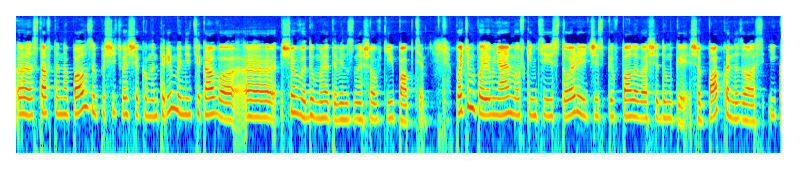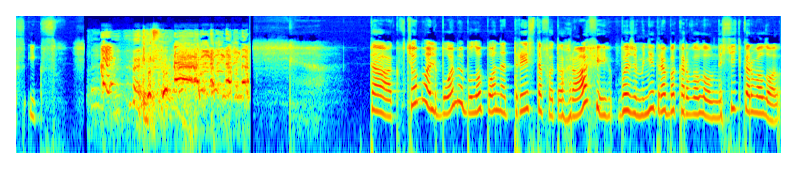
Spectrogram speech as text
е, ставте на паузу, пишіть ваші коментарі. Мені цікаво, е, що ви думаєте, він знайшов в тій папці. Потім порівняємо в кінці історії, чи співпали ваші думки, щоб папка називалась XX. Так, в цьому альбомі було понад 300 фотографій. Боже, мені треба карвалол, несіть карвалол.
